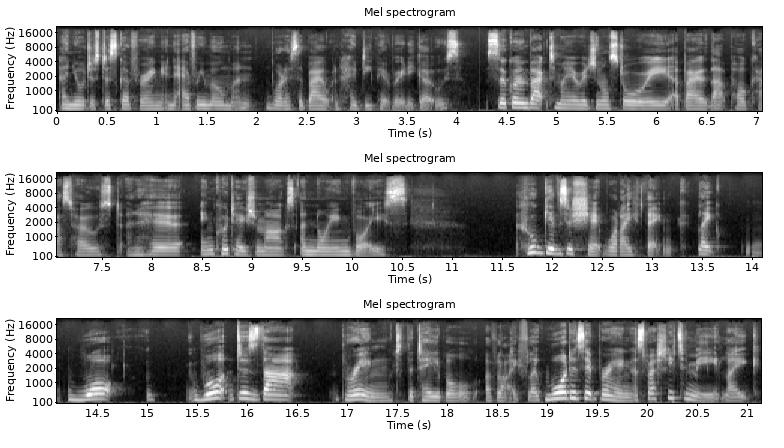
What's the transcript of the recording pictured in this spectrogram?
and you're just discovering in every moment what it's about and how deep it really goes. So, going back to my original story about that podcast host and her, in quotation marks, annoying voice, who gives a shit what I think? Like, what, what does that bring to the table of life? Like, what does it bring, especially to me? Like,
